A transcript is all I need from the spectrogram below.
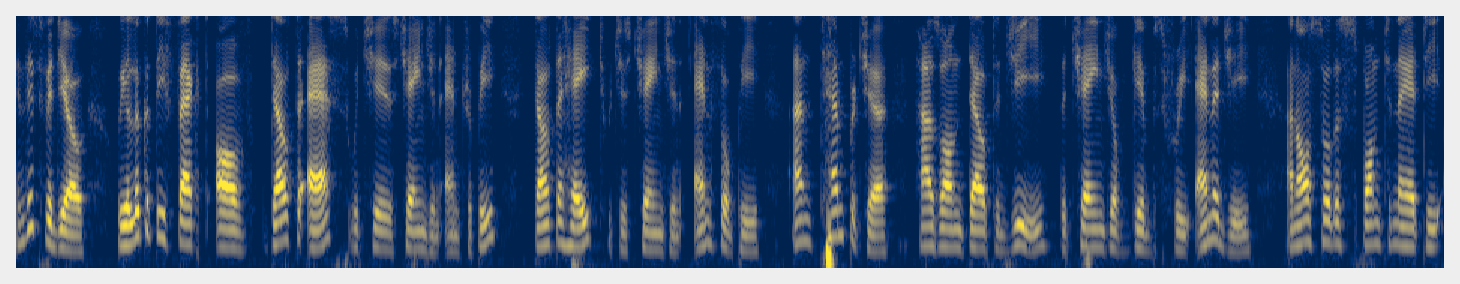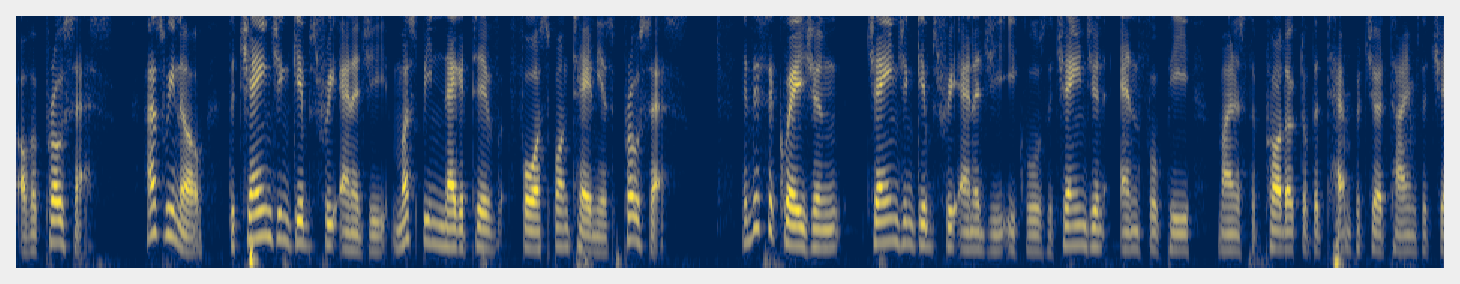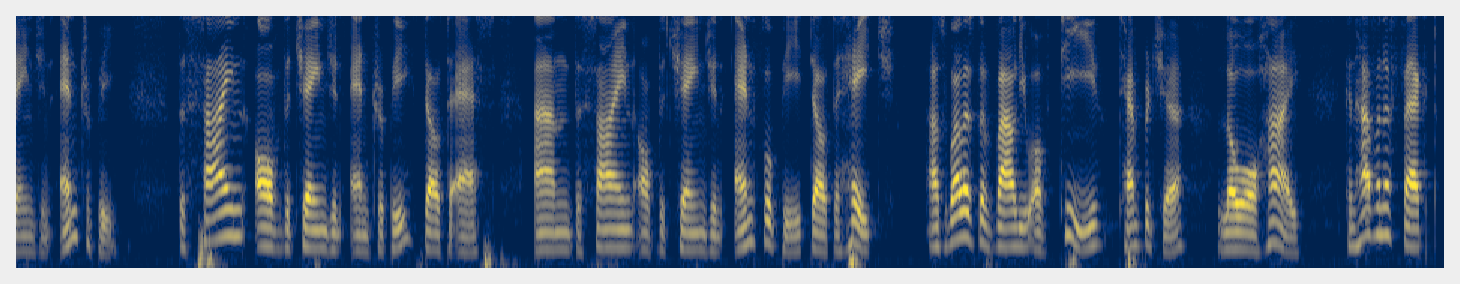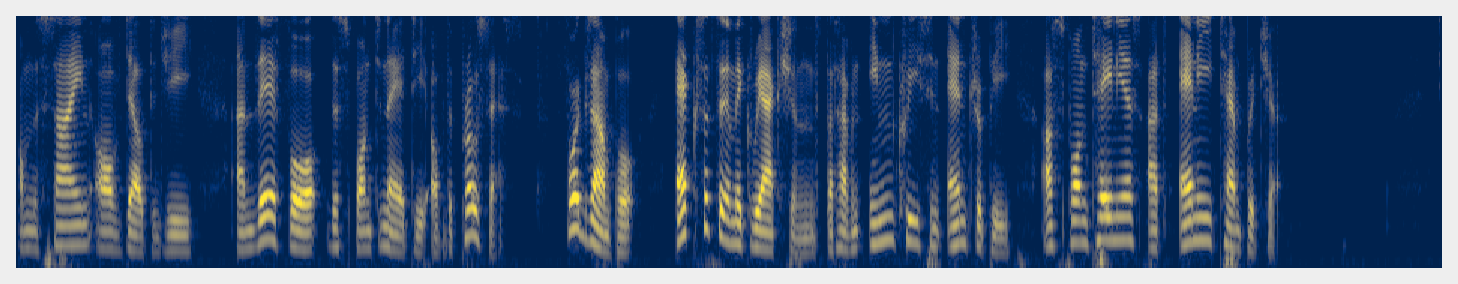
In this video, we'll look at the effect of delta S, which is change in entropy, delta H, which is change in enthalpy, and temperature has on delta G, the change of Gibbs free energy, and also the spontaneity of a process. As we know, the change in Gibbs free energy must be negative for a spontaneous process. In this equation, change in Gibbs free energy equals the change in enthalpy minus the product of the temperature times the change in entropy. The sign of the change in entropy, delta S, and the sign of the change in enthalpy, delta H, as well as the value of T, temperature, low or high, can have an effect on the sign of delta G and therefore the spontaneity of the process. For example, Exothermic reactions that have an increase in entropy are spontaneous at any temperature.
